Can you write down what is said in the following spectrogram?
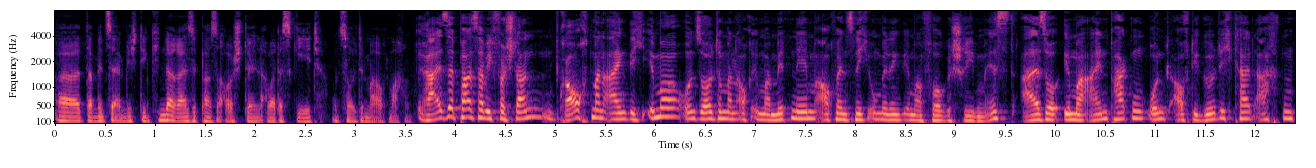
äh, damit sie eigentlich den Kinderreisepass ausstellen. Aber das geht und sollte man auch machen. Reisepass habe ich verstanden, braucht man eigentlich immer und sollte man auch immer mitnehmen, auch wenn es nicht unbedingt immer vorgeschrieben ist. Also immer einpacken und auf die Gültigkeit achten.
